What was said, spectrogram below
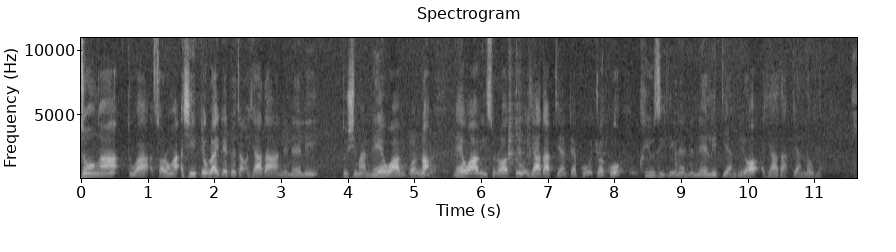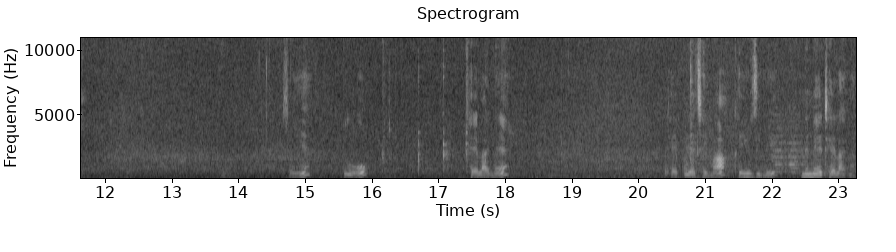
ဇွန်ကသူကအစောတော့ကအရေးပြုတ်လိုက်တဲ့အတွက်ကြောင့်အရသာကနည်းနည်းလေးသူ့ရှိမှနဲဝါပြီပေါ့နော်နဲဝါပြီဆိုတော့သူ့အရသာပြန်တက်ဖို့အတွက်ကိုခယူးစီလေးနဲ့နည်းနည်းလေးပြန်ပြီးတော့အရသာပြန်လုပ်မယ်ဆိုရင်သူ့ကိုထည့်လိုက်မယ် ထည့်ပြီးတဲ့အချိန်မှာခယူးစီလေးနည်းနည်းထည့်လိုက်မယ်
